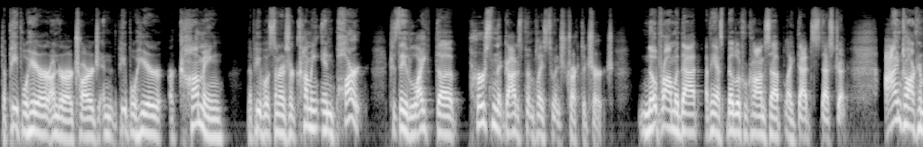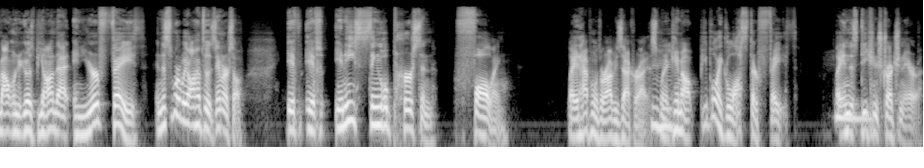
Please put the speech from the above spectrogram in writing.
the people here are under our charge, and the people here are coming. The people at Sunrise are coming in part because they like the person that God has put in place to instruct the church. No problem with that. I think that's biblical concept. Like that's that's good. I'm talking about when it goes beyond that, and your faith, and this is where we all have to examine ourselves. if if any single person falling, like it happened with Ravi Zacharias when it Mhm. came out, people like lost their faith, like in this deconstruction era.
